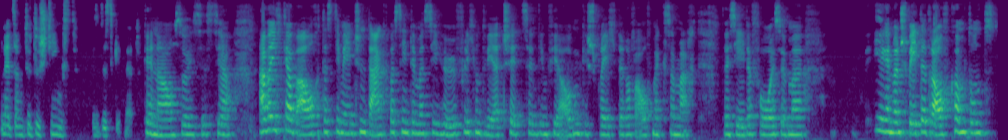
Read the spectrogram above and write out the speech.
und nicht sagen, du, du stinkst. Also das geht nicht. Genau, so ist es, ja. Aber ich glaube auch, dass die Menschen dankbar sind, wenn man sie höflich und wertschätzend im Vier-Augen-Gespräch darauf aufmerksam macht. Da ist jeder froh, als wenn man irgendwann später draufkommt und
